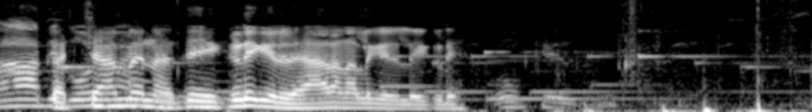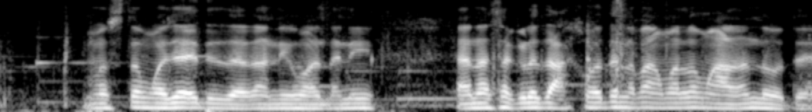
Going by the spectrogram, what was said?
हा ते कच्चे आंबे ना ते इकडे गेलो ह्या गेलो इकडे. ओके. मस्त मजा येते जरा निवांत. आणि त्यांना सगळं दाखवताना पण आम्हाला आनंद होतोय.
